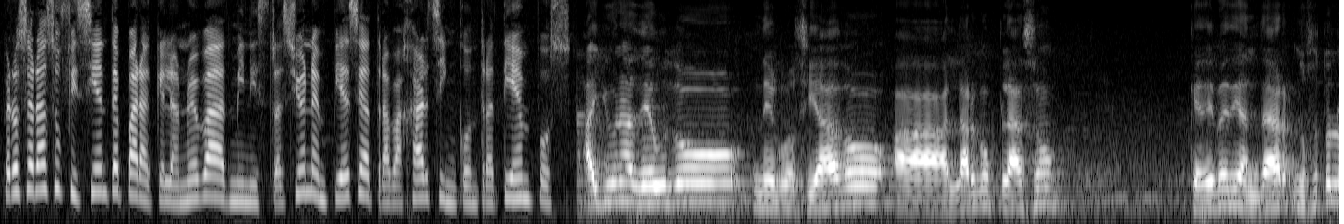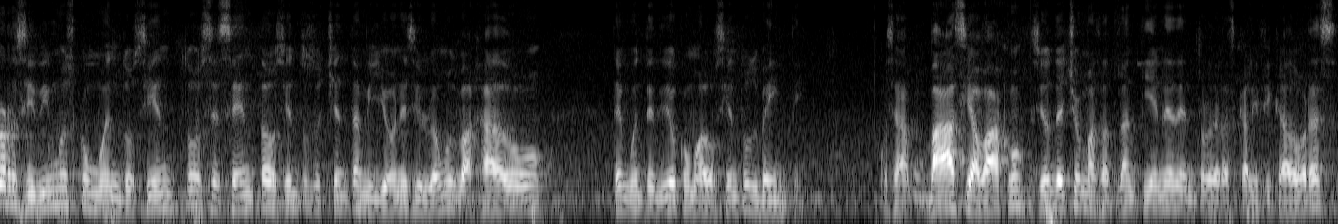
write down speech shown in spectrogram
pero será suficiente para que la nueva administración empiece a trabajar sin contratiempos. Hay un adeudo negociado a largo plazo que debe de andar, nosotros lo recibimos como en 260, 280 millones y lo hemos bajado, tengo entendido, como a 220. O sea, va hacia abajo. De hecho, Mazatlán tiene dentro de las calificadoras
